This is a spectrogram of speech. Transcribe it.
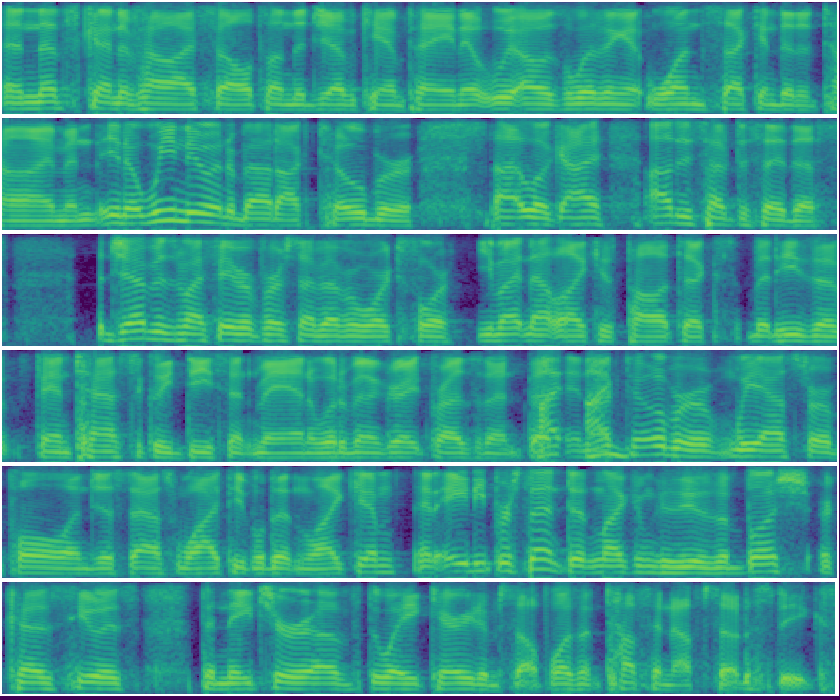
and that's kind of how I felt on the Jeb campaign. It, I was living it one second at a time, and you know, we knew in about October. Uh, look, I I'll just have to say this. Jeb is my favorite person I've ever worked for. You might not like his politics, but he's a fantastically decent man and would have been a great president. But I- in I've- October, we asked for a poll and just asked why people didn't like him, and 80% didn't like him because he was a Bush or because he was the nature of the way he carried himself wasn't tough enough, so to speak. So,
